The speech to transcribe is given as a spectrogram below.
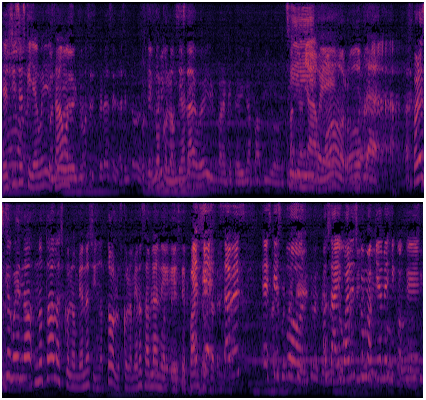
el chiste es que ya, güey, estábamos... Esperas el acento Porque el no colombiana, güey, para que te diga papi o... Sí, güey. amor, puta. Pero es que, güey, no, no todas las colombianas, sino todos los colombianos hablan eh, este Es panza. que, ¿sabes? Es que es por. O sea, igual es como aquí en México, que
